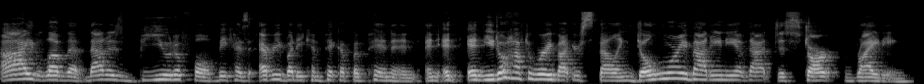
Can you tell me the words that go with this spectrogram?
I love that. That is beautiful because everybody can pick up a pen and and and, and you don't have to worry about your spelling. Don't worry about any of that. Just start writing.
